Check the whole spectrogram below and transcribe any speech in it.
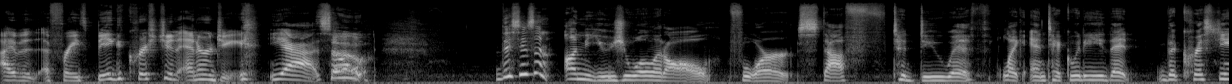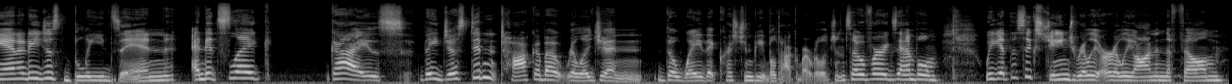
I have a, a phrase: "Big Christian energy." Yeah, so So- this isn't unusual at all for stuff to do with like antiquity that the Christianity just bleeds in. And it's like, guys, they just didn't talk about religion the way that Christian people talk about religion. So, for example, we get this exchange really early on in the film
